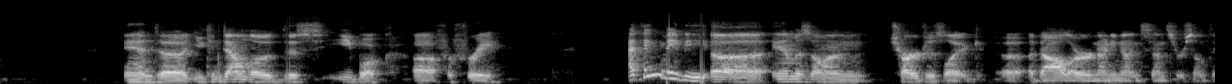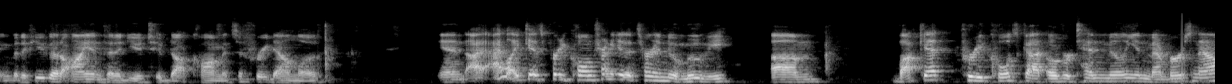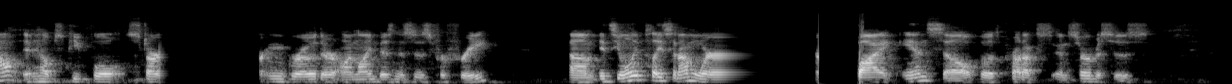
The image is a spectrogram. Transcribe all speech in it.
And uh, you can download this ebook uh, for free. I think maybe uh, Amazon charges like a dollar or 99 cents or something. But if you go to iinventedyoutube.com, it's a free download and I, I, like it. It's pretty cool. I'm trying to get it turned into a movie. Um, Buckget, pretty cool. It's got over 10 million members now. It helps people start and grow their online businesses for free. Um, it's the only place that I'm aware buy and sell both products and services.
